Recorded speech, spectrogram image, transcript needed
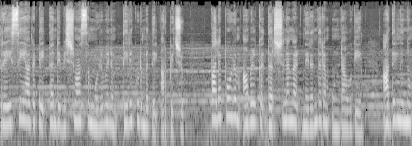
ത്രേസിയാകട്ടെ തന്റെ വിശ്വാസം മുഴുവനും തിരുക്കുടുംബത്തിൽ അർപ്പിച്ചു. പലപ്പോഴും അവൾക്ക് ദർശനങ്ങൾ നിരന്തരം ഉണ്ടാവുകയും അതിൽ നിന്നും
